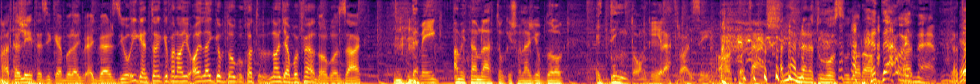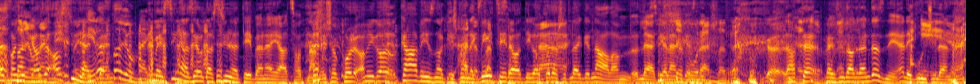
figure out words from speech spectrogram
hát létezik ebből egy, egy verzió. Igen, tulajdonképpen a, a legjobb dolgokat nagyjából feldolgozzák, De még, amit nem láttunk is a legjobb dolog, egy ding-dong életrajzi alkotás. Hát nem lenne túl hosszú darab. Dehogy Hát- nem. Tehát Én az azt mondjuk az, az megnézném. szünetben. Én azt nagyon Nem, egy előadás szünetében eljátszhatnám, és akkor amíg a kávéznak és Hát mennek WC-re addig, akkor Hát. esetleg nálam lehet Több jelentkezni. órás lenne. Hát te meg tudnád rendezni? Elég uncsi lenne.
